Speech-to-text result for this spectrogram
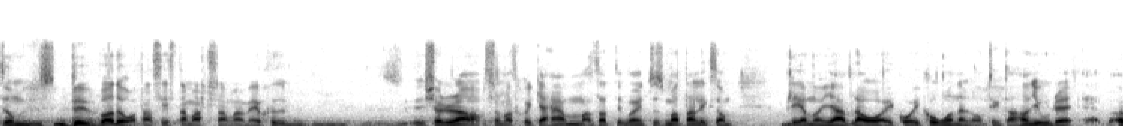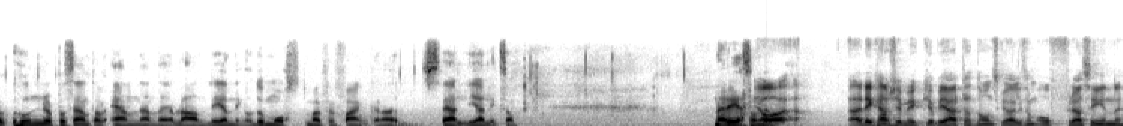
de buade åt han sista matchen han var med. Körde ramsor som att skicka hem Så att det var inte som att han liksom blev någon jävla AIK-ikon eller någonting. Utan han gjorde 100% av en enda jävla anledning och då måste man för fan kunna svälja liksom. När det är som ja, det. det kanske är mycket begärt att någon ska liksom offra sin,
